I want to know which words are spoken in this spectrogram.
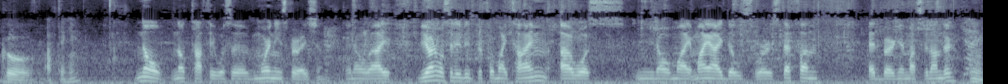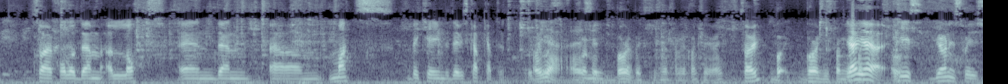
go after him? No, not tough. It was a more an inspiration. You know, I Björn was a little bit before my time. I was, you know, my my idols were Stefan Edberg and Mats Wilander. Mm. So I followed them a lot, and then um, Mats became the Davis Cup captain. Oh yeah, I for said. Borg, but he's not from your country, right? Sorry. Bo- Borg is from your Yeah, country. yeah, Oh. he's Björn is Swedish.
